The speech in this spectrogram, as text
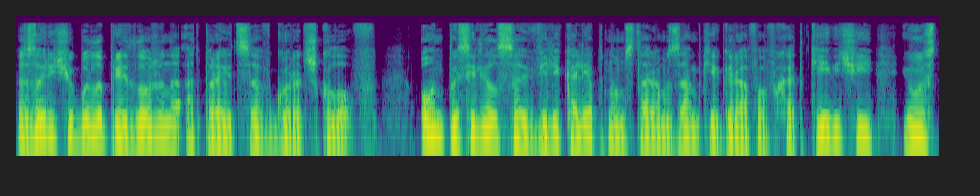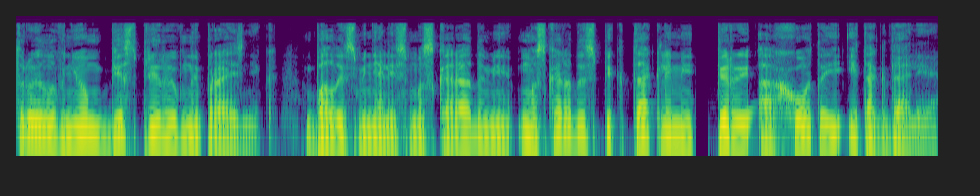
Зоричу было предложено отправиться в город Шклов. Он поселился в великолепном старом замке графов Хаткевичей и устроил в нем беспрерывный праздник. Балы сменялись маскарадами, маскарады спектаклями, пиры охотой и так далее.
